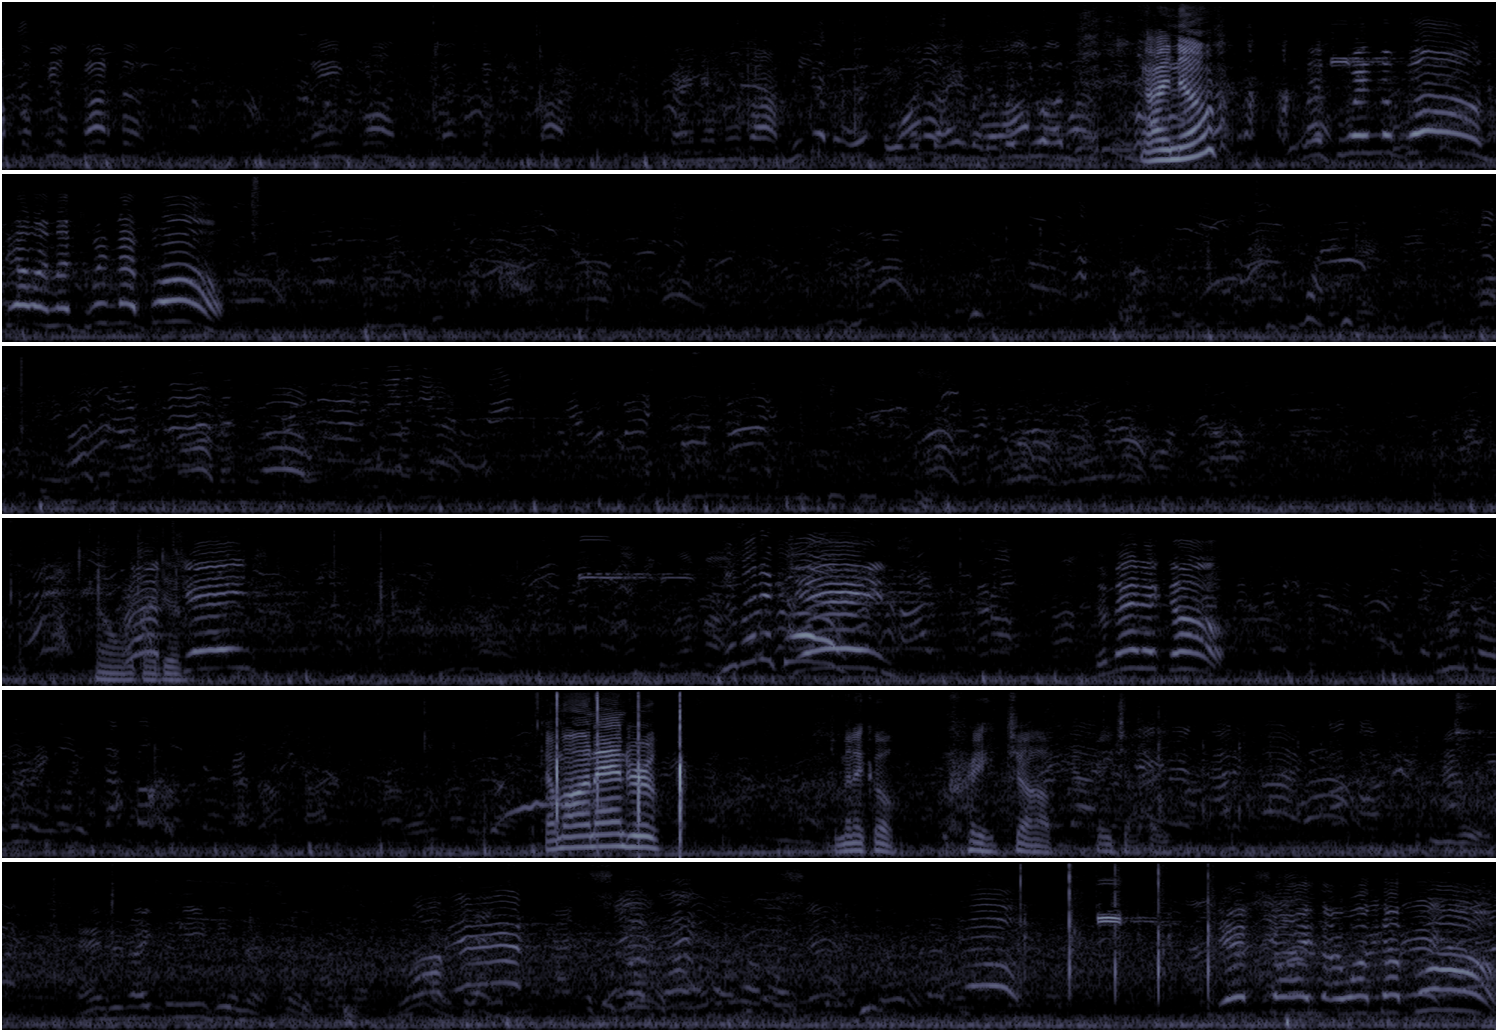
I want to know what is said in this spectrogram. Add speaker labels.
Speaker 1: Up the field, Carter. Stay in front. Let Chip start. Okay, now move up. One of you go up and one-
Speaker 2: I know.
Speaker 1: Let's win the ball, Dylan. Let's win that ball.
Speaker 2: What I do?
Speaker 1: change.
Speaker 3: Domenico!
Speaker 1: James. Domenico.
Speaker 2: Come on, Andrew. Domenico, great job. Great job. buddy.
Speaker 1: Andrew, nice and easy in there. Chip, guys, I want that ball.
